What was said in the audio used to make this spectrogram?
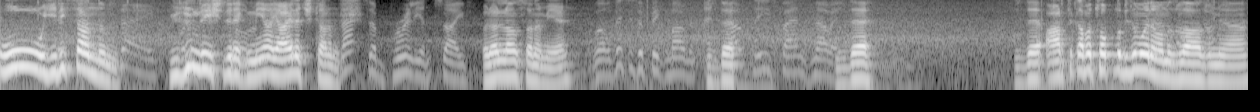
Oo yedik sandım. Yüzüm değişti direkt. Mia ayağıyla çıkarmış. Helal lan sana Mia. And Bizde. Bizde. Artık ama topla bizim oynamamız lazım ya.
